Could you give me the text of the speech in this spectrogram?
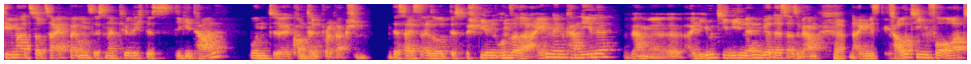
Thema zurzeit bei uns ist natürlich das Digitale und äh, Content Production. Das heißt also, das bespielen unsere eigenen Kanäle. Wir haben äh, IBU TV nennen wir das. Also wir haben ja. ein eigenes TV-Team vor Ort,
